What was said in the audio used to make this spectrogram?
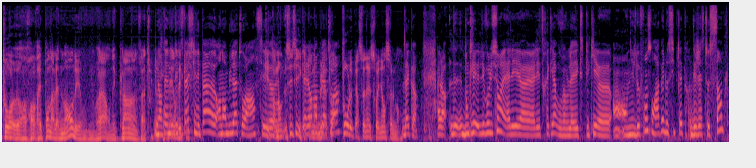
pour euh, répondre à la demande. Et on, voilà, on est plein. Enfin, toute la Une antenne de dépistage qui n'est pas en ambulatoire. hein, c'est, Qui est en, amb- si, si, qui est en ambulatoire ambulatoire pour le personnel soignant seulement. D'accord. Alors, donc l'évolution, elle est, elle est très claire, vous, vous l'avez expliqué en, en Ile-de-France. On rappelle aussi peut-être des gestes simples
